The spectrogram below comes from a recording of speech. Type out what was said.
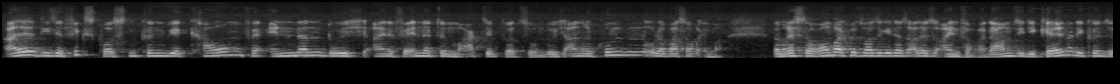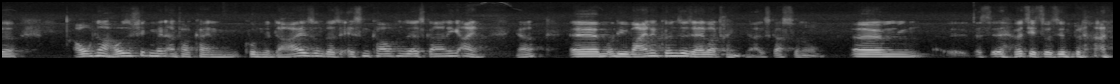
all diese Fixkosten können wir kaum verändern durch eine veränderte Marktsituation, durch andere Kunden oder was auch immer. Beim Restaurant beispielsweise geht das alles einfacher. Da haben Sie die Kellner, die können Sie auch nach Hause schicken, wenn einfach kein Kunde da ist und das Essen kaufen Sie erst gar nicht ein. Ja? Ähm, und die Weine können Sie selber trinken als Gastronom. Ähm, das hört sich jetzt so simpel an.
